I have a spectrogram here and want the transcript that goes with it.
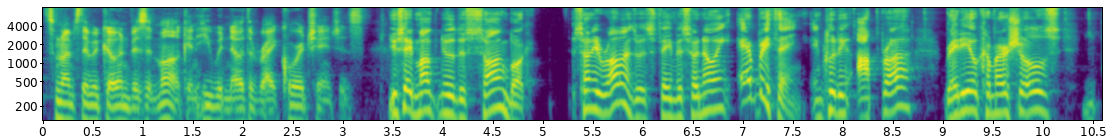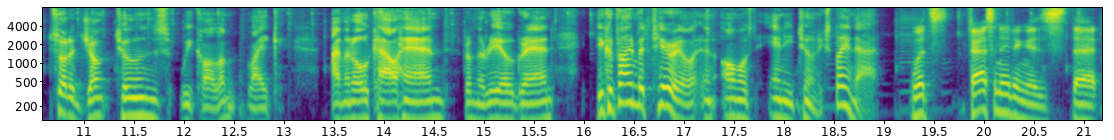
sometimes they would go and visit Monk and he would know the right chord changes. You say Monk knew the songbook. Sonny Rollins was famous for knowing everything, including opera, radio commercials, sort of junk tunes, we call them, like I'm an Old Cowhand from the Rio Grande. You could find material in almost any tune. Explain that. What's fascinating is that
